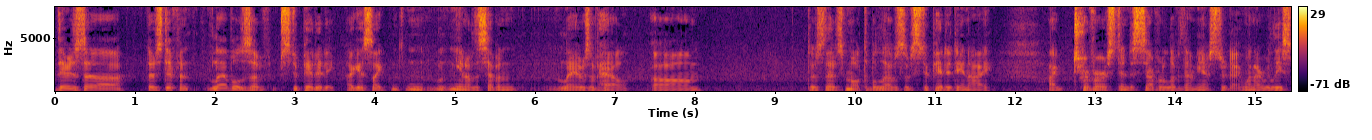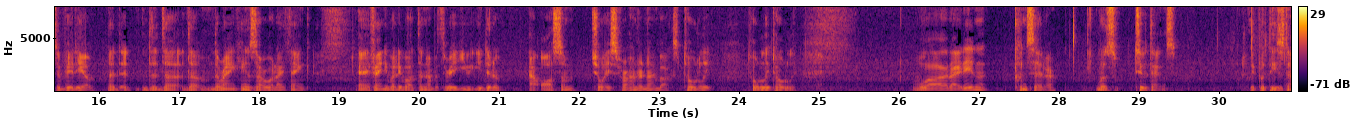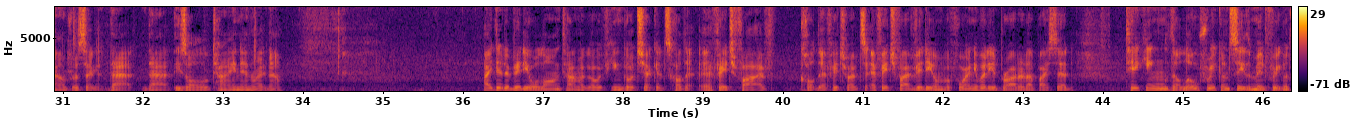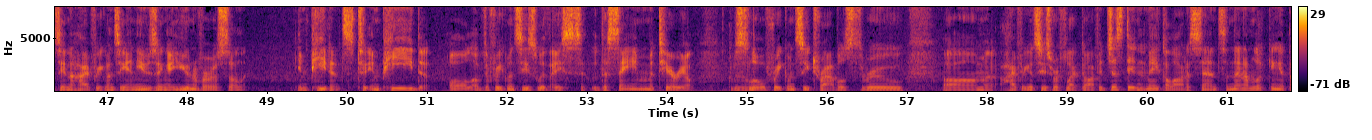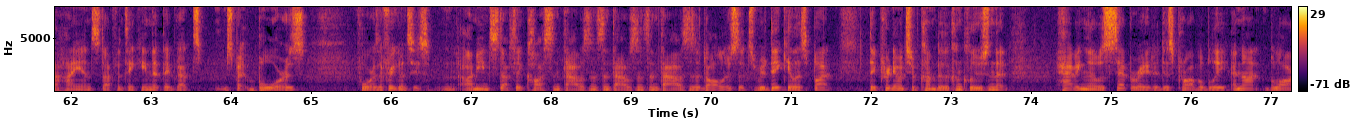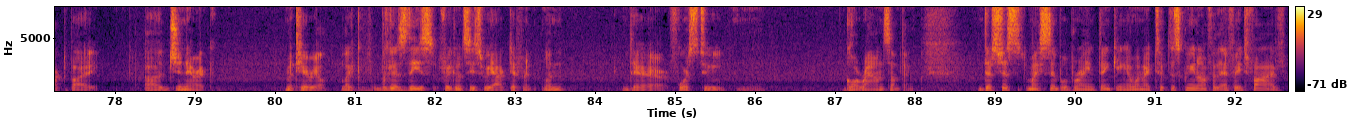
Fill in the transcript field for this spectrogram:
there's uh there's different levels of stupidity. I guess like you know the seven layers of hell. Um, there's there's multiple levels of stupidity, and I I traversed into several of them yesterday when I released a video. The the the the, the rankings are what I think. If anybody bought the number three, you you did a, a awesome choice for 109 bucks. Totally, totally, totally. What I didn't consider was two things. Me put these down for a second. That that these all are tying in right now. I did a video a long time ago. If you can go check it, it's called the FH5. Called the FH5. It's a FH5 video, and before anybody had brought it up, I said taking the low frequency, the mid frequency, and the high frequency, and using a universal impedance to impede all of the frequencies with a the same material because low frequency travels through um, high frequencies reflect off. It just didn't make a lot of sense. And then I'm looking at the high end stuff and thinking that they've got bores for the frequencies. I mean, stuff that costs in thousands and thousands and thousands of dollars. It's ridiculous, but they pretty much have come to the conclusion that having those separated is probably and not blocked by uh, generic material like because these frequencies react different when they're forced to go around something. That's just my simple brain thinking. And when i took the screen off of the fh5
